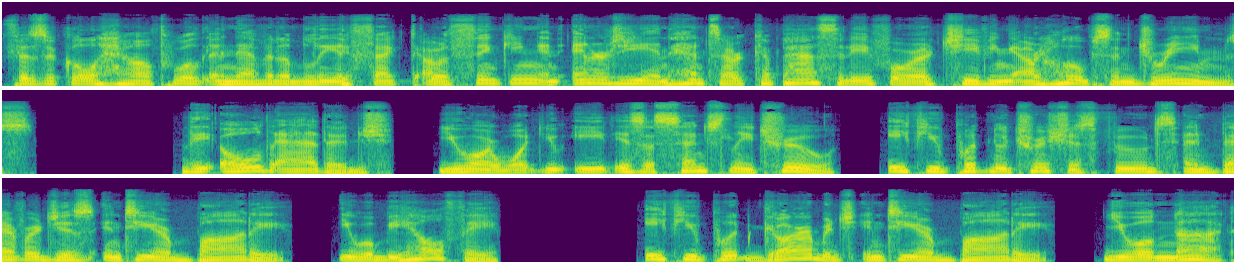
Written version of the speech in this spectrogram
physical health will inevitably affect our thinking and energy and hence our capacity for achieving our hopes and dreams. The old adage, you are what you eat is essentially true, if you put nutritious foods and beverages into your body, you will be healthy. If you put garbage into your body, you will not.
